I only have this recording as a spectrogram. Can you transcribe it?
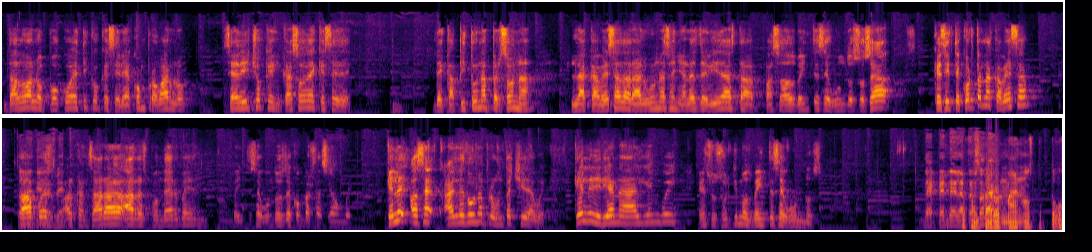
dado a lo poco ético que sería comprobarlo, se ha dicho que en caso de que se decapite una persona, la cabeza dará algunas señales de vida hasta pasados 20 segundos. O sea, que si te cortan la cabeza, Todavía todavía puedes tienes 20. alcanzar a, a responder 20, 20 segundos de conversación, güey. ¿Qué le, o sea, ahí les doy una pregunta chida, güey. ¿Qué le dirían a alguien, güey, en sus últimos 20 segundos? Depende de la Te persona. faltaron manos, puto.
